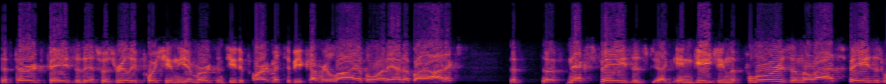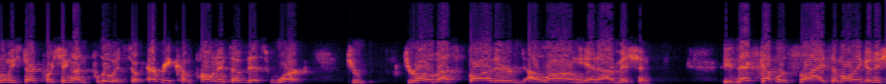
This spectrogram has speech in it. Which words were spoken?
The third phase of this was really pushing the emergency department to become reliable on antibiotics. The, the next phase is uh, engaging the floors, and the last phase is when we start pushing on fluids. So every component of this work dr- drove us farther along in our mission. These next couple of slides I'm only going to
